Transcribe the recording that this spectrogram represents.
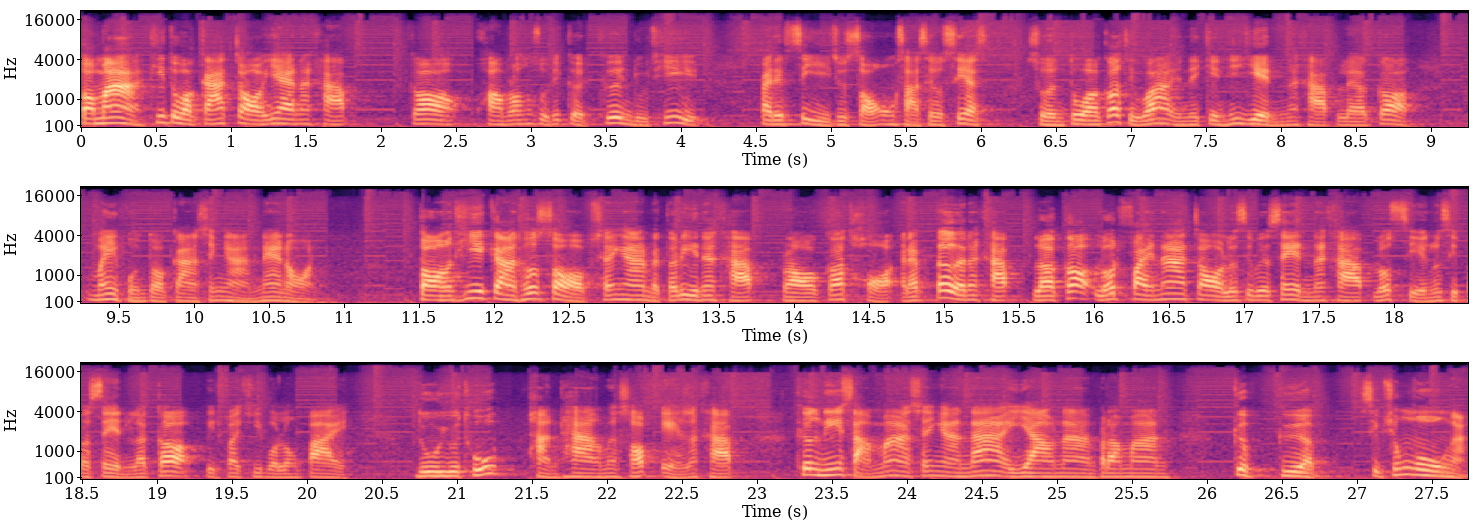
ต่อมาที่ตัวการ์ดจอแยกนะครับ ก็ความร้อนสูงสุดที่เกิดขึ้นอยู่ที่ 84.2 องศาเซลเซียส ส่วนตัวก็ถือว่าอยู่ในเกณฑ์ที่เย็นนะครับ แล้วก็ไม่ผลต่อการใช้งานแน่นอน ตอนที่การทดสอบใช้งานแบตเตอรี่นะครับ เราก็ถอดอะแดปเตอร์นะครับ แล้วก็ลดไฟหน้าจอลด10%นะครับ ลดเสียงลด10%แล้วก็ปิดไฟคีย์บอร์ดลงไป ดู YouTube ผ่านทาง Microsoft Edge นะครับ เครื่องนี้สามารถใช้งานได้ยาวนานประมาณเกือบเกือบ10 ชั่วโมงอะ่ะ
